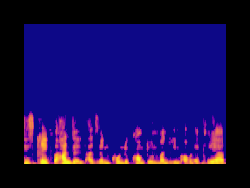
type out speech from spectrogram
diskret behandeln. Also wenn ein Kunde kommt und man ihm auch erklärt,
